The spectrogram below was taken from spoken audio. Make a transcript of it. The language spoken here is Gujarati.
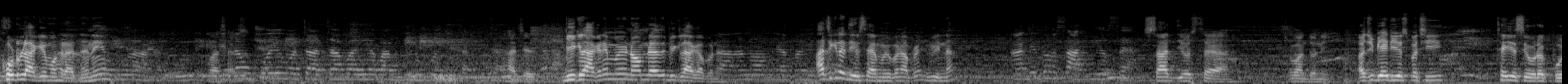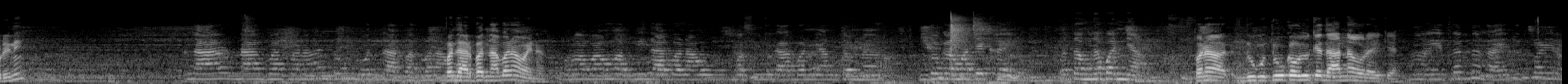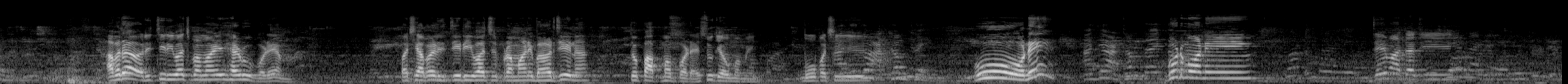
ખોટું લાગે મહારાજને નહીં? સાચી. બીક લાગે ને મેં નામ લેવા બીક લાગે આપણને. આજે કેટલા દિવસ થયા મૂવી પણ આપણે વીરના? સાત દિવસ થયા. વાંધો નહીં. હજુ બે દિવસ પછી થઈ જશે ઓળખ પૂરી ને પણ દાળ ભાત ના બનાવાય ને? તમને હું તો તે ખાઈ લઉં. પણ તમને બન્યા. પણ તું તું કહું છું કે દાળ ના ઓરાય કે? હા એટલે જ ને આ બધા રીતિ રિવાજ પ્રમાણે હેડવું પડે એમ. પછી આપણે રીતિ રિવાજ પ્રમાણે બહાર જઈએ ને તો પાપમાં પડે શું કેવું મમ્મી? બહુ પછી ઓ થઈ. ગુડ મોર્નિંગ જય માતાજી.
